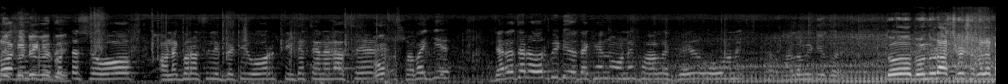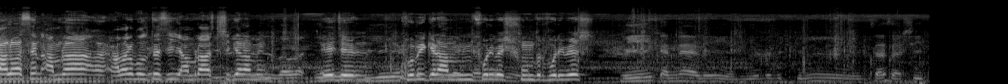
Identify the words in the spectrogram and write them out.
ব্লগিং ভিডিও করতেছে ও অনেক বড় সেলিব্রিটি ওর তিনটা চ্যানেল আছে। সবাই গিয়ে যারা যারা ওর ভিডিও দেখেন অনেক ভালো লাগবে। ও অনেক ভালো ভিডিও করে। তো বন্ধুরা, আজকে সকালে ভালো আছেন? আমরা, আবার বলতেছি, আমরা আসছি গ্রামে। এই যে, খুবই গ্রামীণ পরিবেশ, সুন্দর পরিবেশ।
